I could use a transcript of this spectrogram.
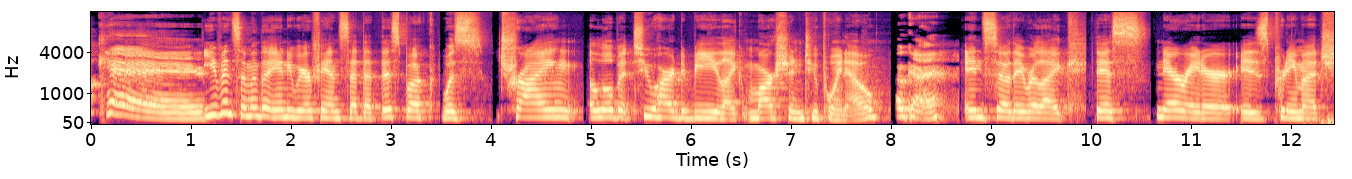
okay. Even some of the Andy Weir fans said that this book was trying a little bit too hard to be like Martian 2.0. Okay. And so they were like, this narrator is pretty much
